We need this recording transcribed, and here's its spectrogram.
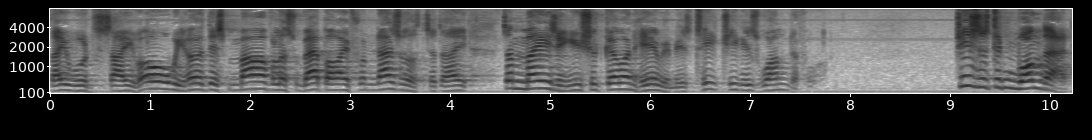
they would say, Oh, we heard this marvelous rabbi from Nazareth today. It's amazing. You should go and hear him. His teaching is wonderful. Jesus didn't want that.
